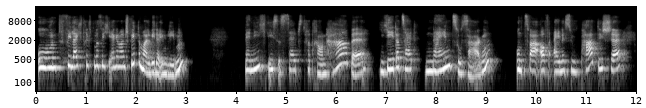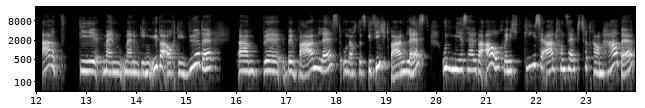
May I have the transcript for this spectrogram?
und vielleicht trifft man sich irgendwann später mal wieder im Leben. Wenn ich dieses Selbstvertrauen habe, jederzeit Nein zu sagen, und zwar auf eine sympathische Art, die mein, meinem Gegenüber auch die Würde ähm, be bewahren lässt und auch das Gesicht wahren lässt. Und mir selber auch, wenn ich diese Art von Selbstvertrauen habe,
